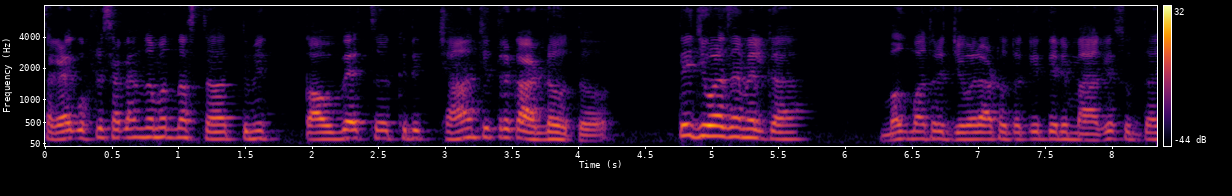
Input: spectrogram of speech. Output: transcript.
सगळ्या गोष्टी सगळ्यांना जमत नसतात. तुम्ही काव्याचं किती छान चित्र काढलं होतं. ते जीवाला जमेल का? मग मात्र जीवाला आठवतं की त्याने मागे सुद्धा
